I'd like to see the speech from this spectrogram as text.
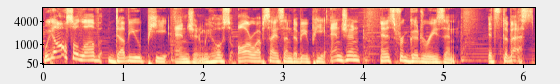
We also love WP Engine. We host all our websites on WP Engine, and it's for good reason. It's the best.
